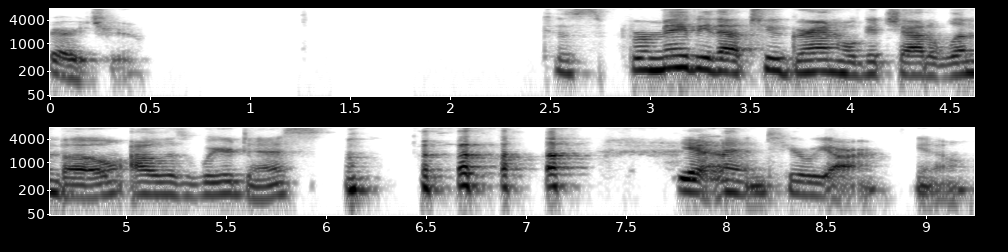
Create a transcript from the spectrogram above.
Very true. Because for maybe that two grand will get you out of limbo, out of this weirdness. yeah. And here we are, you know,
